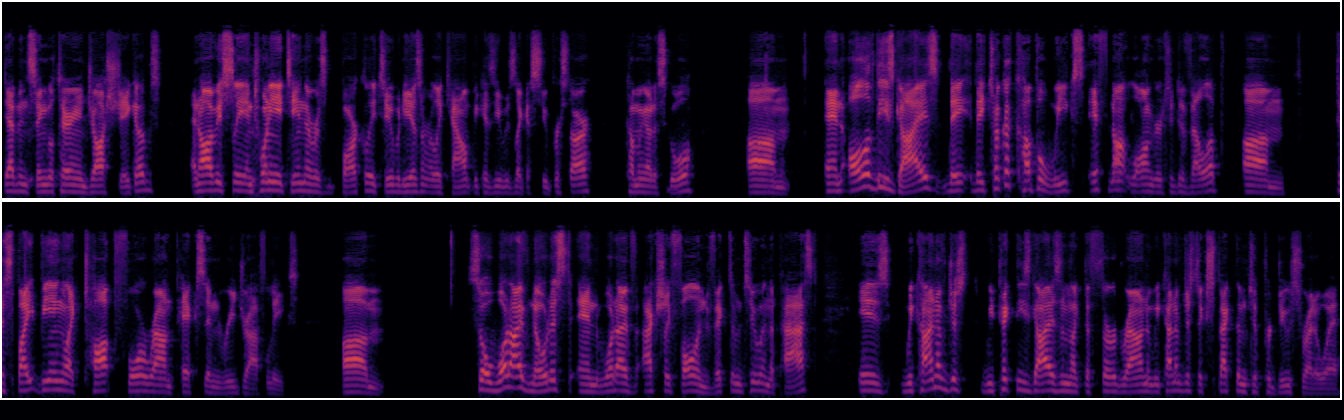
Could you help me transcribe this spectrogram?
Devin Singletary, and Josh Jacobs. And obviously in 2018 there was Barkley too, but he doesn't really count because he was like a superstar coming out of school. Um, and all of these guys, they they took a couple weeks, if not longer, to develop. Um, despite being like top four round picks in redraft leagues. Um, so what I've noticed and what I've actually fallen victim to in the past is we kind of just we pick these guys in like the third round and we kind of just expect them to produce right away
